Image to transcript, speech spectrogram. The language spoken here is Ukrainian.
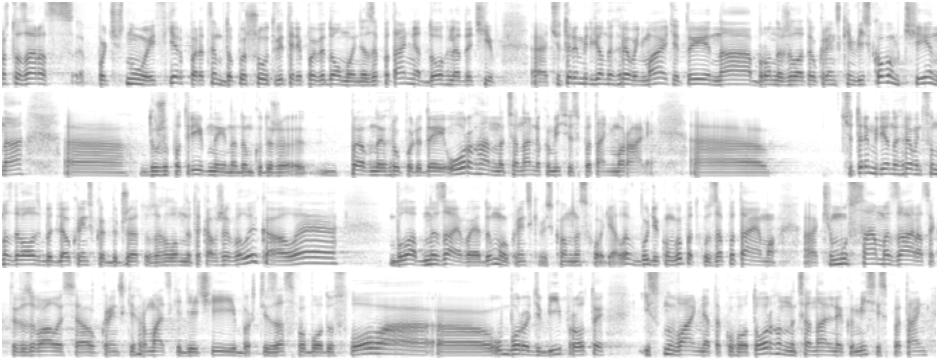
просто зараз почну ефір. Перед цим допишу у Твіттері повідомлення. Запитання до глядачів: Е, 4 мільйони гривень мають іти на бронежилети українським військовим чи на е, дуже потрібний, на думку дуже певної групи людей, орган Національну комісію з питань моралі. Е, 4 мільйони гривень сума здавалось би для українського бюджету загалом не така вже велика, але була б не зайва, я думаю, українським військовим на сході. Але в будь-якому випадку запитаємо, чому саме зараз активізувалися українські громадські діячі і борці за свободу слова у боротьбі проти існування такого от органу Національної комісії з питань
